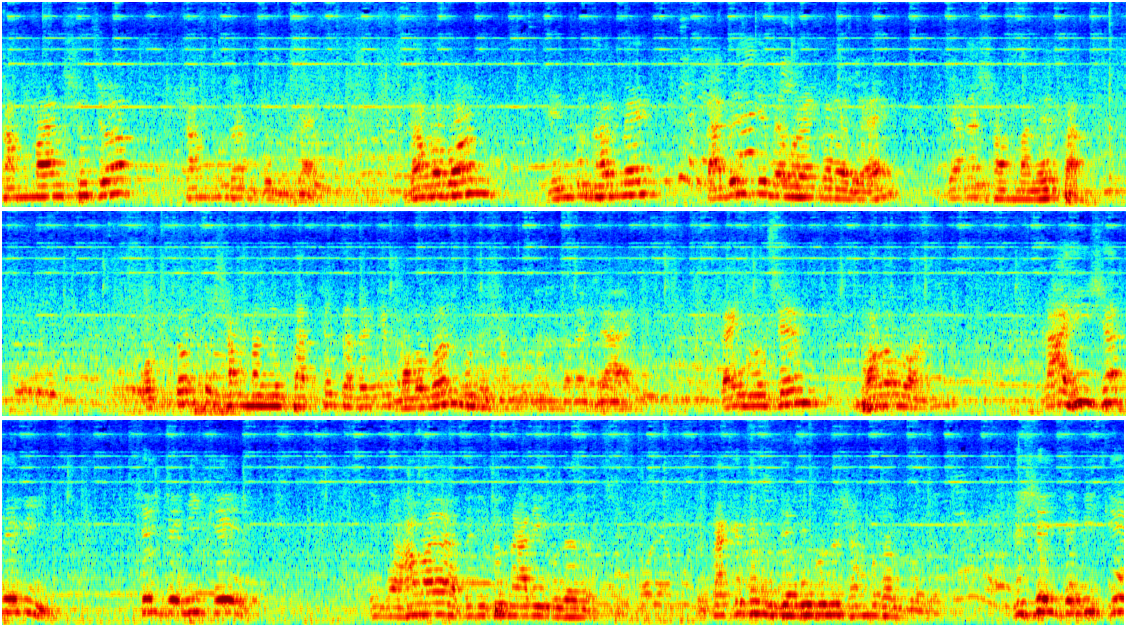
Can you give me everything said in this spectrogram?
সম্মান সূচক সম্বোধন করে যায়। ভগবান হিন্দু ধর্মে তাদেরকে ব্যবহার করা যায় যারা সম্মানের পাত্র। অত্যন্ত সম্মানের পাত্র তাদেরকে ভগবান বলে সম্বোধন করা যায়। তাই বলছেন, ভগবান রাহিসা দেবী, সেই দেবীকে এই মহামায়া তিনি তো নারী বলে যাচ্ছে। তাকে দেবী বলে সম্বোধন যে সেই দেবীকে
